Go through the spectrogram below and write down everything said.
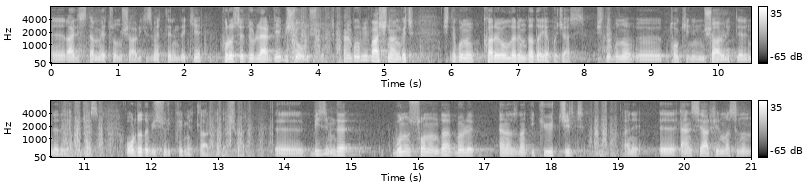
e, raylı sistem metro müşavirlik hizmetlerindeki prosedürler diye bir şey oluşturduk. Hani bu bir başlangıç. İşte bunu karayollarında da yapacağız. İşte bunu e, TOKİ'nin müşavirliklerinde de yapacağız. Orada da bir sürü kıymetli arkadaş var. E, bizim de bunun sonunda böyle en azından 2-3 cilt hani e, NCR firmasının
